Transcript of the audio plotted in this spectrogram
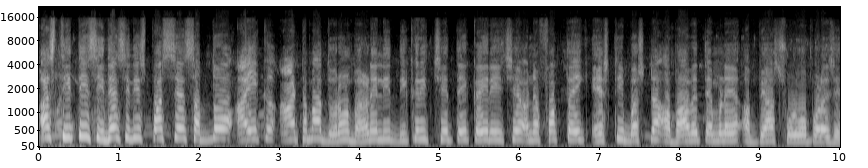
આ સ્થિતિ સીધે સીધી સ્પષ્ટ છે. શબ્દો આ એક આઠમાં ધોરણ ભણેલી દીકરી છે, તે કહી રહી છે અને ફક્ત એક એસટી બસના અભાવે તેમણે અભ્યાસ છોડવો પડે છે.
